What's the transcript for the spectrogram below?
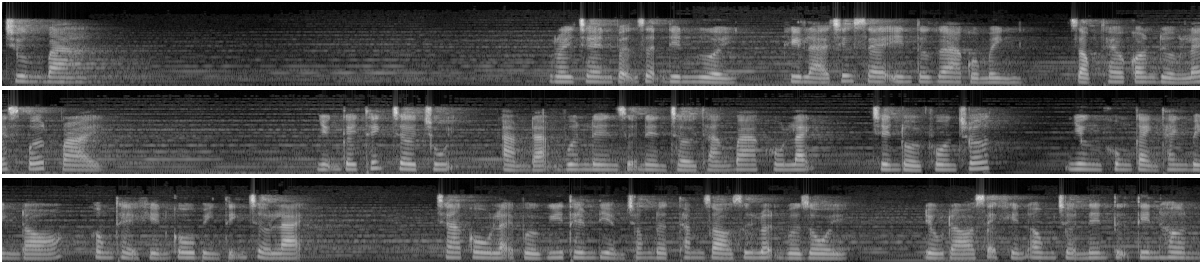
Chương 3 Rachel vẫn giận điên người khi lái chiếc xe Integra của mình dọc theo con đường Lesbos Pride. Những cây thích chơi trụi, ảm đạm vươn lên giữa nền trời tháng 3 khô lạnh trên đồi Fonchurch, nhưng khung cảnh thanh bình đó không thể khiến cô bình tĩnh trở lại. Cha cô lại vừa ghi thêm điểm trong đợt thăm dò dư luận vừa rồi. Điều đó sẽ khiến ông trở nên tự tin hơn,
